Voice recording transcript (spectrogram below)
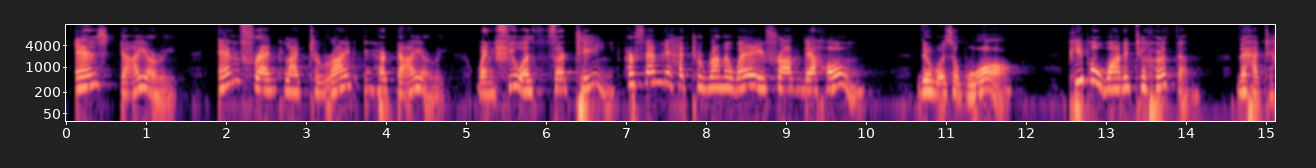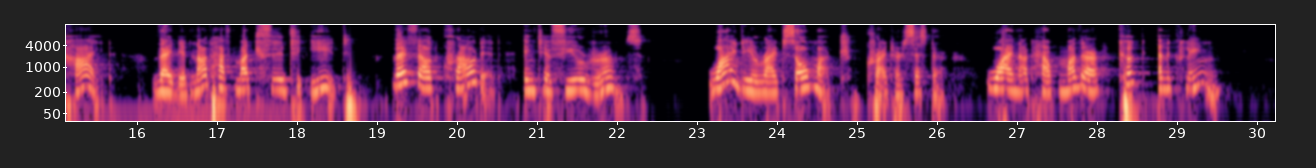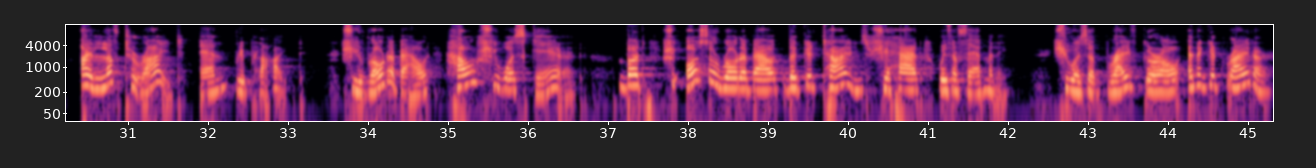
Anne's diary. Anne Frank liked to write in her diary. When she was 13, her family had to run away from their home. There was a war. People wanted to hurt them. They had to hide. They did not have much food to eat. They felt crowded into a few rooms. Why do you write so much? cried her sister. Why not help mother cook and clean? I love to write, Anne replied. She wrote about how she was scared, but she also wrote about the good times she had with her family. She was a brave girl and a good writer.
